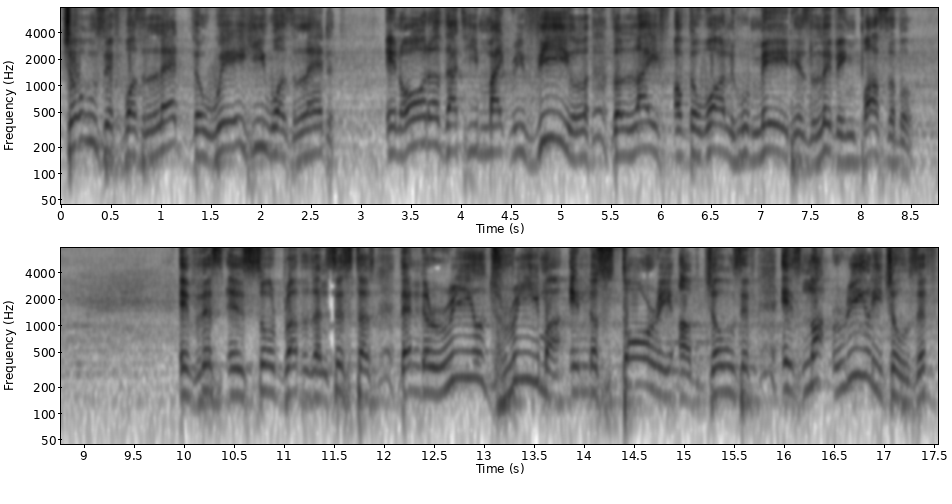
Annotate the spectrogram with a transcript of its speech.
Joseph was led the way he was led in order that he might reveal the life of the one who made his living possible. If this is so, brothers and sisters, then the real dreamer in the story of Joseph is not really Joseph,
